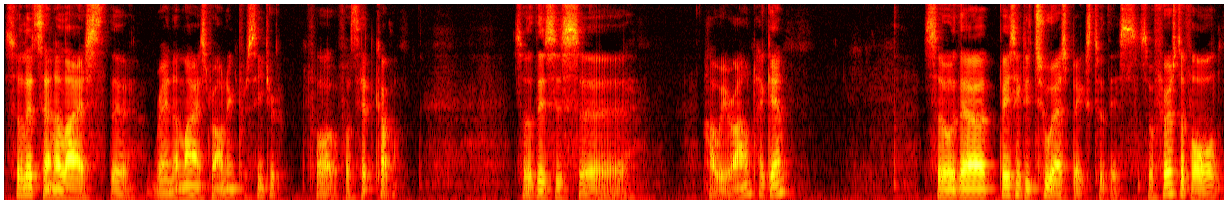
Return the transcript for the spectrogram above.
So let's analyze the randomized rounding procedure for, for set cover. So this is uh, how we round again. So there are basically two aspects to this. So first of all,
